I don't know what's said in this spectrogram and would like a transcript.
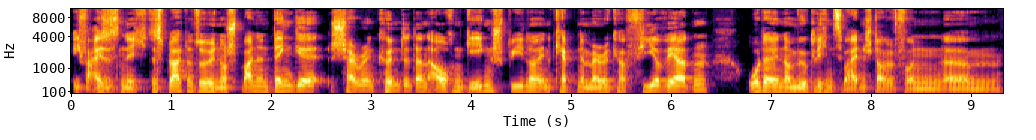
Ich weiß es nicht. Das bleibt natürlich noch spannend. Denke, Sharon könnte dann auch ein Gegenspieler in Captain America 4 werden oder in einer möglichen zweiten Staffel von ähm,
